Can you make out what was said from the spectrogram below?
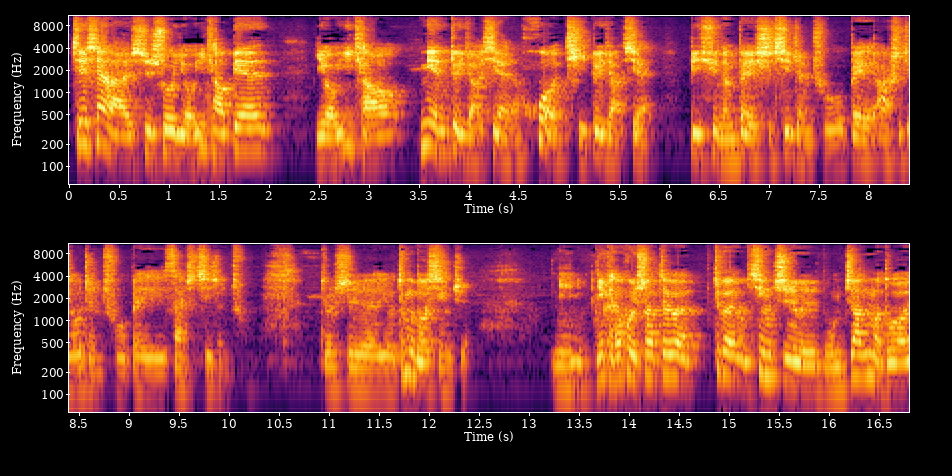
接下来是说有一条边有一条。面对角线或体对角线必须能被十七整除、被二十九整除、被三十七整除，就是有这么多性质。你你可能会说，这个这个性质我们知道那么多，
